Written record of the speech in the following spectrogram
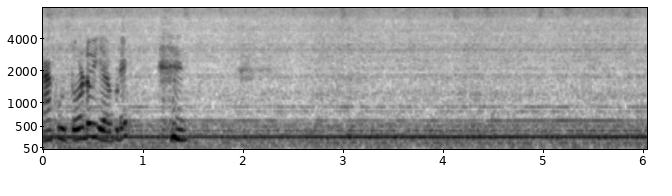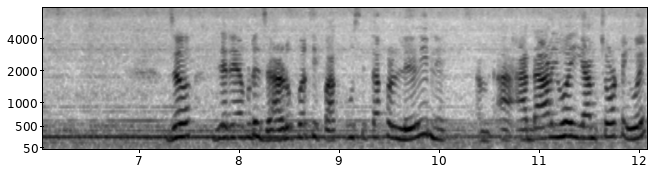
નાકું તોડવી આપણે. જો, જ્યારે આપણે ઝાડ ઉપરથી પાકું સીતાફળ લેવી ને આમ આ ડાળી હોય, આમ ચોટી હોય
